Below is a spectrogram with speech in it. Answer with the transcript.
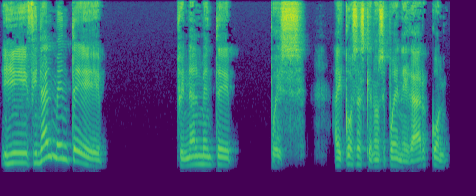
Y finalmente, finalmente, pues hay cosas que no se pueden negar con,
